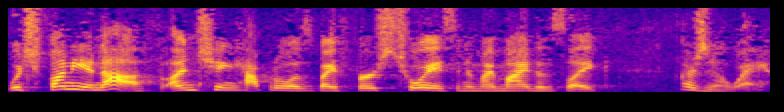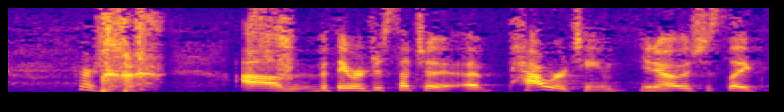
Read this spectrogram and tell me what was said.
Which, funny enough, Unchained Capital was my first choice, and in my mind I was like, "There's no way." There's no way. Um, but they were just such a, a power team, you know. It was just like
